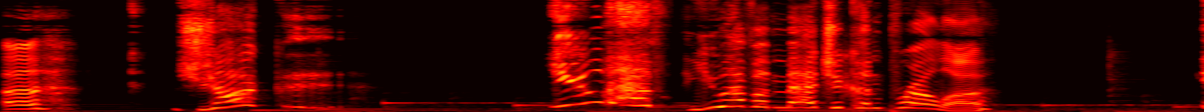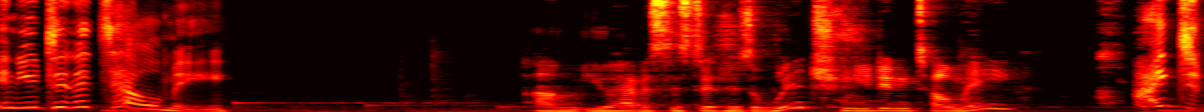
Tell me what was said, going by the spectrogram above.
Uh, Jacques, you have you have a magic umbrella, and you didn't tell me. Um, you have a sister who's a witch, and you didn't tell me. I did.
